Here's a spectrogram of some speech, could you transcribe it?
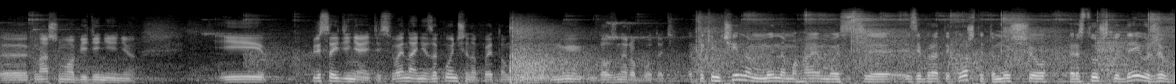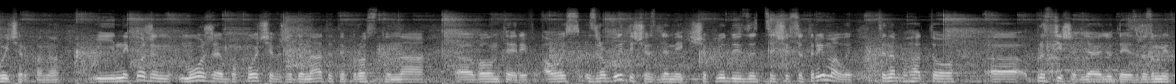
э, к нашему объединению. И присоединяйтесь. Война не закончена, поэтому мы должны работать. Таким чином ми намагаємось е, зібрати кошти, тому що ресурс людей вже вичерпано, і не кожен може або хоче вже донатити просто на е, волонтерів. А ось зробити щось для них, щоб люди за це щось отримали, це набагато е, простіше для людей зрозуміти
